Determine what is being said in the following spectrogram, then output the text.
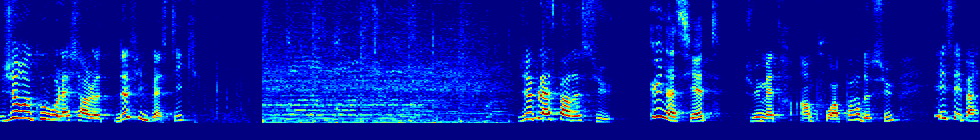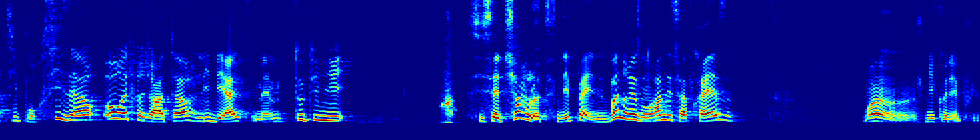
Je recouvre la charlotte de film plastique Je place par-dessus une assiette, je vais mettre un poids par-dessus et c'est parti pour 6 heures au réfrigérateur. L'idéal, c'est même toute une nuit. Si cette charlotte n'est pas une bonne raison de ramener sa fraise, moi, euh, je m'y connais plus.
